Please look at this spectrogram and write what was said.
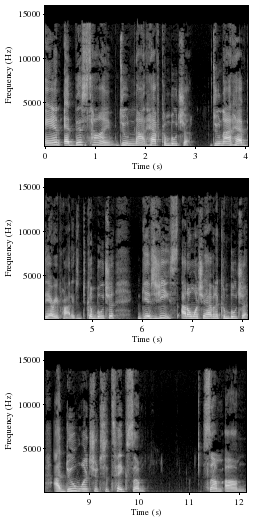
and at this time, do not have kombucha. Do not have dairy products. Kombucha gives yeast. I don't want you having a kombucha. I do want you to take some some um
